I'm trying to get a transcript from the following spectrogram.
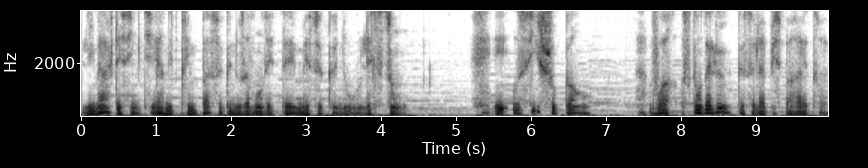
L'image des cimetières n'exprime pas ce que nous avons été, mais ce que nous laissons et aussi choquant, voire scandaleux que cela puisse paraître,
